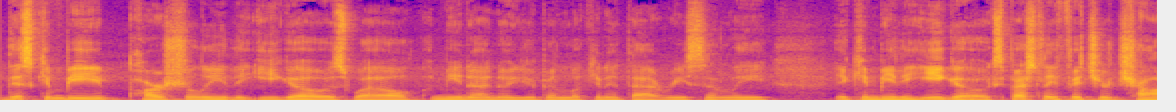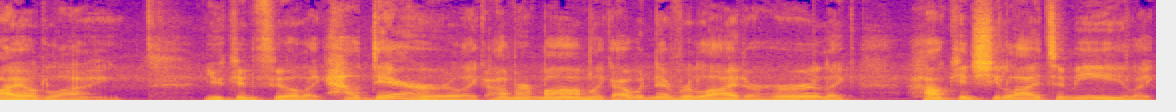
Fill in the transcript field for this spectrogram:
this can be partially the ego as well. Amina, I know you've been looking at that recently. It can be the ego, especially if it's your child lying. You can feel like, how dare her? Like, I'm her mom. Like, I would never lie to her. Like, how can she lie to me? Like,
